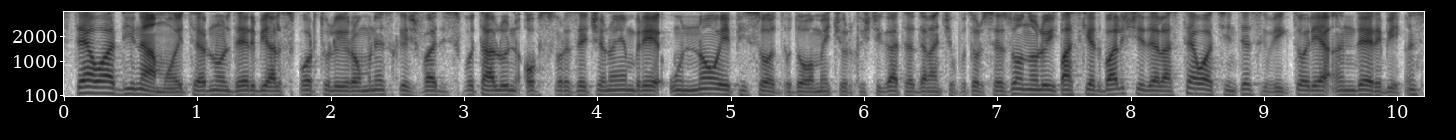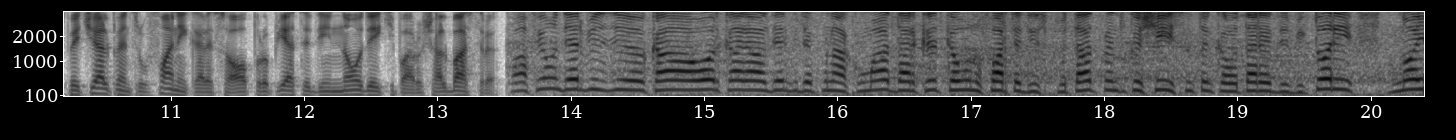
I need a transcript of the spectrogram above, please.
Steaua Dinamo, eternul derby al sportului românesc, își va disputa luni 18 noiembrie un nou episod cu două meciuri câștigate de la începutul sezonului. Basketbaliștii de la Steaua țintesc victoria în derby, în special pentru fanii care s-au apropiat din nou de echipa albastră. Va fi un derby ca oricare alt derby de până acum, dar cred că unul foarte disputat, pentru că și ei sunt în căutare de victorii. Noi,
